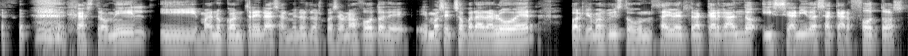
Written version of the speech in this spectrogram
Castromil y Manu Contreras al menos nos pasaron una foto de hemos hecho parar al Uber porque hemos visto un Cybertruck cargando y se han ido a sacar fotos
